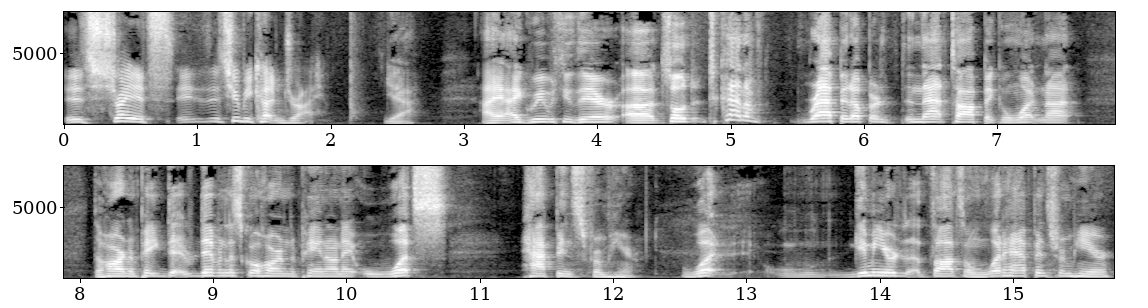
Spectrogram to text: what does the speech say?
It's straight. It's it, should be cut and dry. yeah, I, I agree with you there. Uh, so to, to kind of wrap it up in, in that topic and whatnot, the hard and pain. De- Devin, let's go hard and the pain on it. What's happens from here? What? Give me your thoughts on what happens from here,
